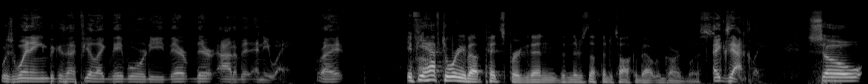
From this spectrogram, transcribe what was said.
was winning because I feel like they've already they're they're out of it anyway, right? If you um, have to worry about Pittsburgh, then then there's nothing to talk about regardless. Exactly. So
